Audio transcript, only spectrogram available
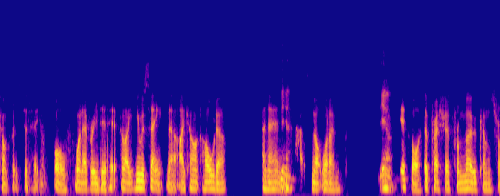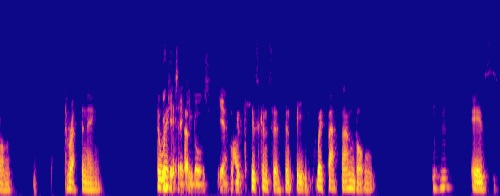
conference today, or whenever he did it. Like he was saying, no, I can't hold up, and then Yeah. that's not what I'm Yeah. here for. The pressure from Mo comes from threatening the wicket taking balls. Yeah. Like his consistency with bat and ball hmm is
